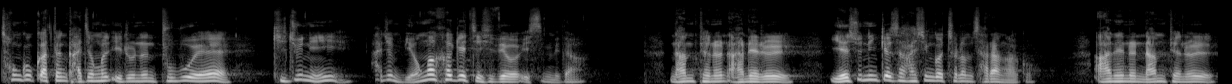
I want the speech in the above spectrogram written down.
천국 같은 가정을 이루는 부부의 기준이 아주 명확하게 제시되어 있습니다. 남편은 아내를 예수님께서 하신 것처럼 사랑하고 아내는 남편을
